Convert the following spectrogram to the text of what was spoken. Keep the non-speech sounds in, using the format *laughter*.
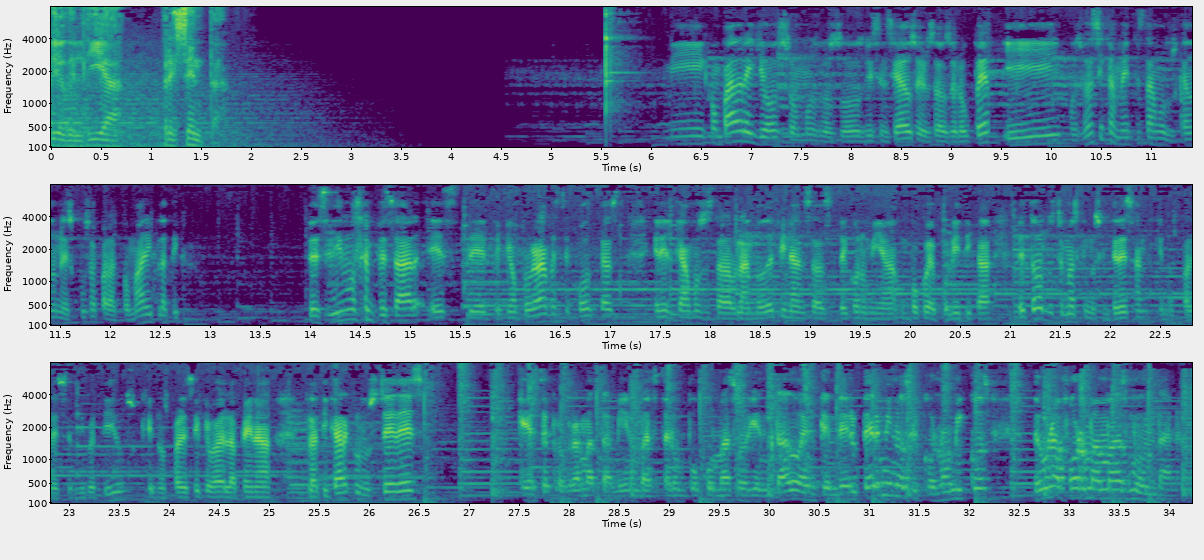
extraordinario del día presenta. Mi compadre y yo somos los dos licenciados egresados de la UP y pues básicamente estábamos buscando una excusa para tomar y platicar. Decidimos *laughs* empezar este pequeño programa, este podcast, en el que vamos a estar hablando de finanzas, de economía, un poco de política, de todos los temas que nos interesan, que nos parecen divertidos, que nos parece que vale la pena platicar con ustedes que este programa también va a estar un poco más orientado a entender términos económicos de una forma más mundana.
